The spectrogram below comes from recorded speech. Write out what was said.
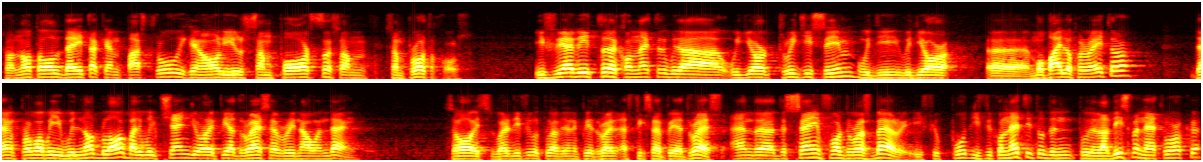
So not all data can pass through. We can only use some ports, some, some protocols. If you have it uh, connected with, a, with your 3G SIM, with, the, with your uh, mobile operator, then probably it will not block, but it will change your IP address every now and then. So it's very difficult to have an IP address, a fixed IP address. And uh, the same for the Raspberry. If you put, if you connect it to the to the LADISPE network,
